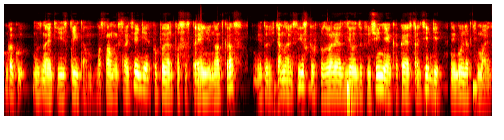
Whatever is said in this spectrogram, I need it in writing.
Ну, как вы знаете, есть три там основных стратегии. ППР по состоянию на отказ. И, то есть анализ рисков позволяет сделать заключение, какая стратегия наиболее оптимальна.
